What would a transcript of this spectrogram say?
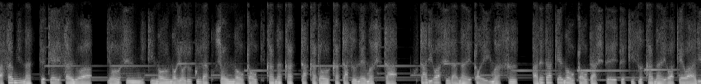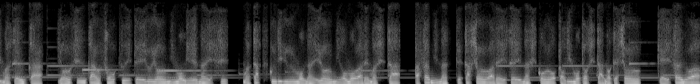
朝になって K さんは、両親に昨日の夜クラクションの音を聞かなかったかどうか尋ねました。二人は知らないと言います。あれだけの音を出していて気づかないわけはありませんが、両親が嘘をついているようにも見えないし、また作り理由もないように思われました。朝になって多少は冷静な思考を取り戻したのでしょう。K さんは、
